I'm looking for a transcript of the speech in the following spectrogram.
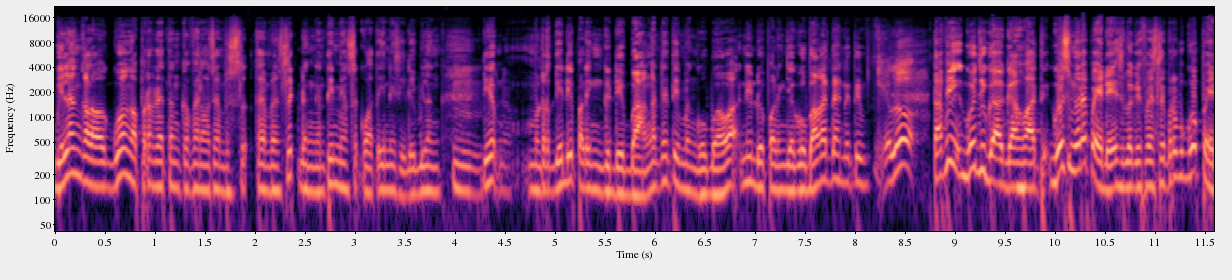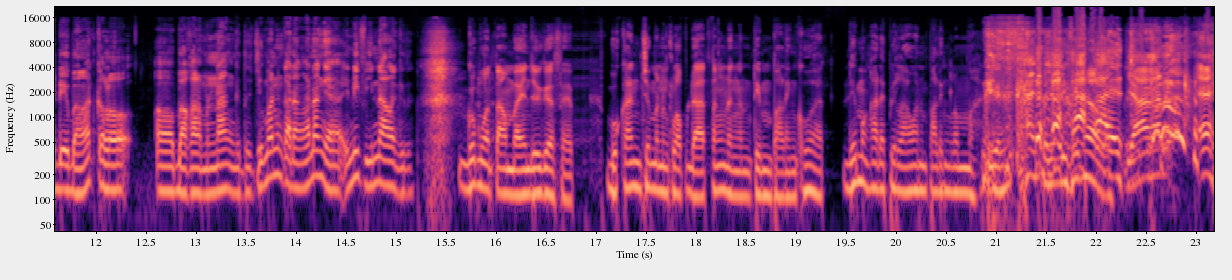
bilang kalau gua nggak pernah datang ke final Champions, Champions League dengan tim yang sekuat ini sih. Dia bilang dia menurut dia dia paling gede banget nih tim yang gue bawa. Ini udah paling jago banget dah nih tim. lo Tapi gue juga agak khawatir. Gue sebenarnya pede sebagai fans Liverpool gue pede banget kalau eh, bakal menang gitu. Cuman kadang-kadang ya ini final gitu. Gue mau tambahin juga, Feb. Bukan cuman Klopp datang dengan tim paling kuat, dia menghadapi lawan paling lemah. Dia pengen di final. loh. Jangan eh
